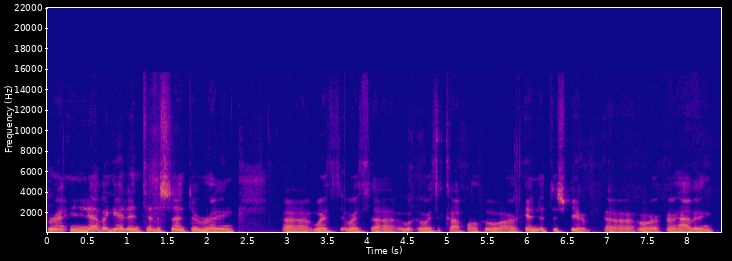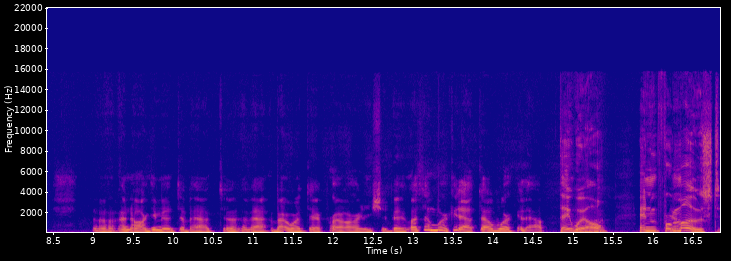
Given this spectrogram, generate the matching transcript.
ring. Never get into the center ring uh, with with uh, with a couple who are in a dispute uh, or, or having uh, an argument about uh, about about what their priorities should be. Let them work it out. They'll work it out. They will. And for yeah. most,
